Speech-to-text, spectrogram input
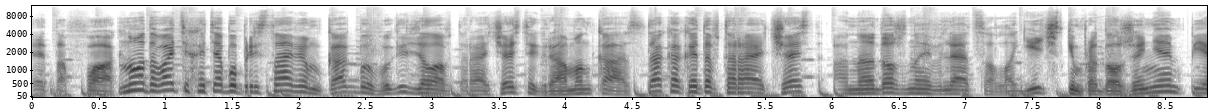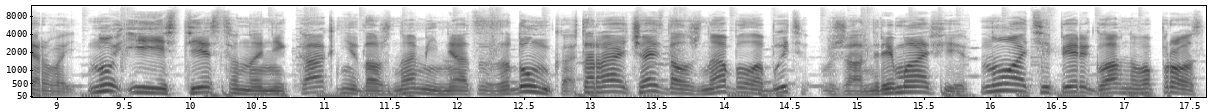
это факт. Но давайте хотя бы представим, как бы выглядела вторая часть игры Among Us. Так как это вторая часть, она должна являться логическим продолжением первой. Ну и естественно, никак не должна меняться задумка. Вторая часть должна была быть в жанре мафии. Ну а теперь главный вопрос.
